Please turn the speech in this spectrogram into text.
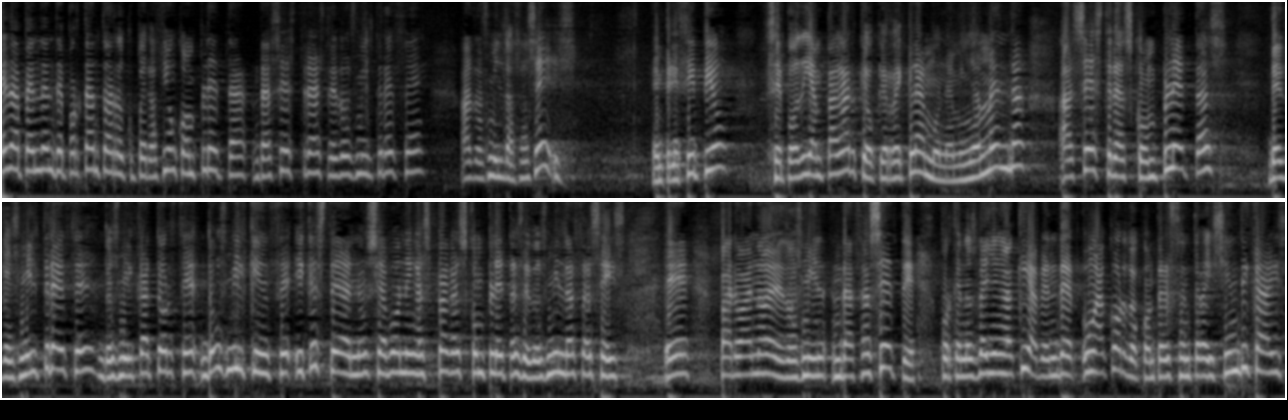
Queda pendente, por tanto, a recuperación completa das extras de 2013 a 2016. En principio, se podían pagar, que o que reclamo na miña emenda, as extras completas de 2013, 2014, 2015 e que este ano se abonen as pagas completas de 2016 e para o ano de 2017, porque nos veñen aquí a vender un acordo con tres centrais sindicais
